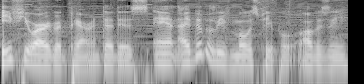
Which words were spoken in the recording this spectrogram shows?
If you are a good parent, that is, and I do believe most people, obviously,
